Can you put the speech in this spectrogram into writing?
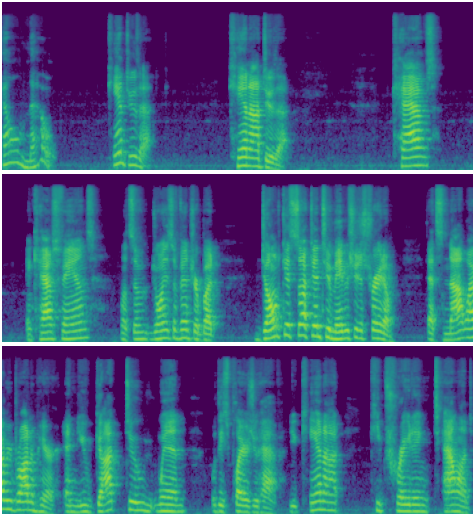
hell no. Can't do that. Cannot do that. Cavs and Cavs fans, let's um, join this adventure, but don't get sucked into maybe we should just trade him. That's not why we brought him here. And you got to win with these players you have. You cannot keep trading talent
